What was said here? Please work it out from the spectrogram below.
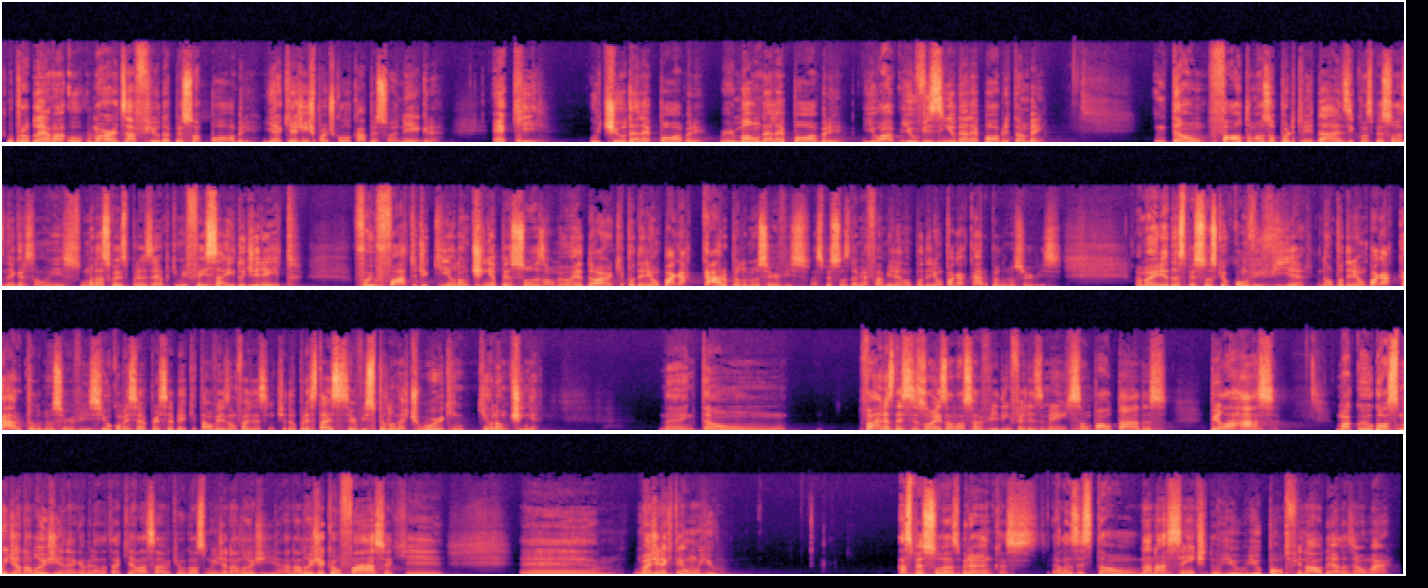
o problema, o, o maior desafio da pessoa pobre, e aqui a gente pode colocar a pessoa negra, é que o tio dela é pobre, o irmão dela é pobre e o, e o vizinho dela é pobre também. Então, faltam as oportunidades, e com as pessoas negras são isso. Uma das coisas, por exemplo, que me fez sair do direito foi o fato de que eu não tinha pessoas ao meu redor que poderiam pagar caro pelo meu serviço. As pessoas da minha família não poderiam pagar caro pelo meu serviço. A maioria das pessoas que eu convivia não poderiam pagar caro pelo meu serviço. E eu comecei a perceber que talvez não fazia sentido eu prestar esse serviço pelo networking que eu não tinha. Né? Então, várias decisões da nossa vida, infelizmente, são pautadas pela raça. Uma, eu gosto muito de analogia, né? A Gabriela está aqui, ela sabe que eu gosto muito de analogia. A analogia que eu faço é que. É, imagina que tem um rio. As pessoas brancas, elas estão na nascente do rio e o ponto final delas é o mar.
